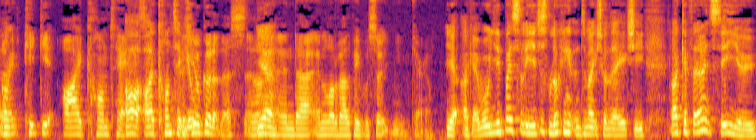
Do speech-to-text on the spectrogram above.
no, being no. Keep get eye contact. Oh, eye contact. Because You're- you're good at this, and Yeah. and uh, and a lot of other people. So you can carry on. Yeah, okay. Well, you basically you're just looking at them to make sure they actually like if they don't see you,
